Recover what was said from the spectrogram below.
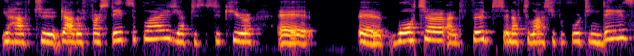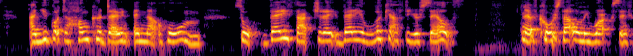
You have to gather first aid supplies. You have to secure uh, uh, water and food enough to last you for 14 days. And you've got to hunker down in that home. So very Thatcherite, very look after yourself. Now, of course, that only works if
